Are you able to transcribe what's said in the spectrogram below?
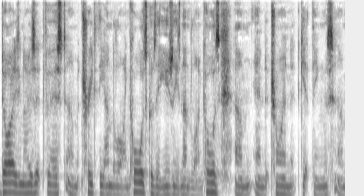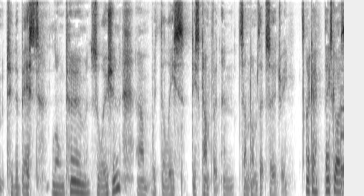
diagnose it first, um, treat the underlying cause because there usually is an underlying cause, and try and get things to the best long term solution um, with the least discomfort, and sometimes that's surgery. Okay, thanks, guys.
